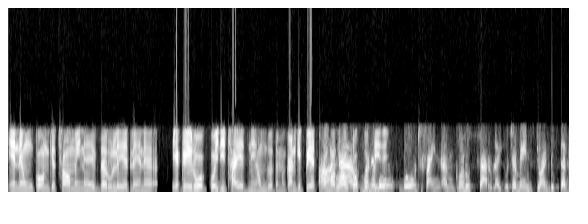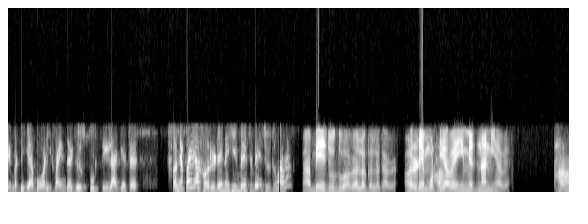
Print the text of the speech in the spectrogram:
એને હું કહું ને કે છ મહિના એક ધારું લે એટલે એને એકેય રોગ કોઈ દી થાય જ નહીં સમજો તમે. કારણ કે પેટ તમારું આવ ચોખ્ખું થઈ જાય. બહુ જ ફાઇન આમ ઘણું જ સારું લાગ્યું છે. મેઇન જોઈન્ટ દુખતા બી મટી ગયા બોડી ફાઇન થઈ ગયું સ્ફૂર્તિ લાગે છે. અને ભાઈ આ હરડે ને હિમેજ બે જુદું આવે? હા બે જુદું આવે અલગ અલગ આવે. હરડે મોટી આવે હિમેજ નાની આવે. હા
